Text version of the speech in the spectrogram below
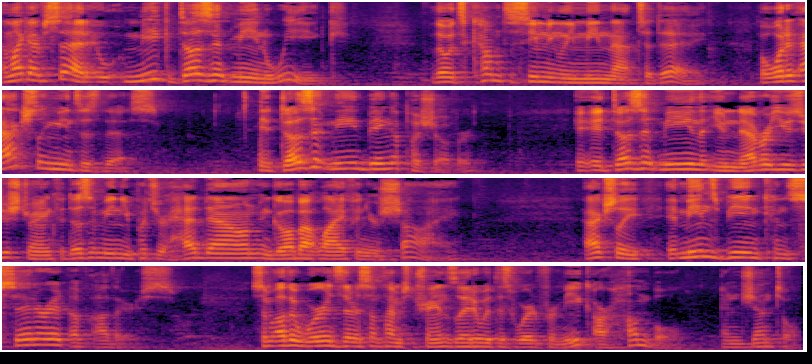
And like I've said, meek doesn't mean weak, though it's come to seemingly mean that today. But what it actually means is this it doesn't mean being a pushover. It doesn't mean that you never use your strength. It doesn't mean you put your head down and go about life and you're shy. Actually, it means being considerate of others. Some other words that are sometimes translated with this word for meek are humble and gentle.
